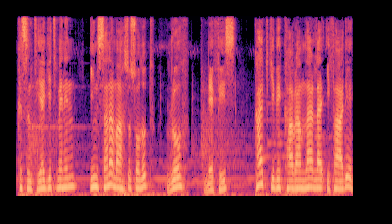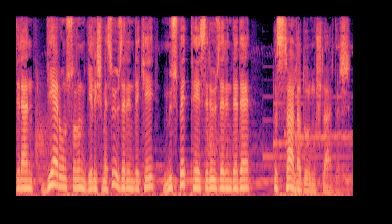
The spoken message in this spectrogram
kısıntıya gitmenin, insana mahsus olup ruh, nefis, kalp gibi kavramlarla ifade edilen diğer unsurun gelişmesi üzerindeki müsbet tesiri üzerinde de ısrarla durmuşlardır.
